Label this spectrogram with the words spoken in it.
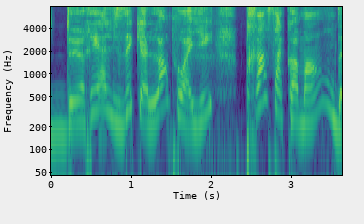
de réaliser que l'employé prend sa commande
